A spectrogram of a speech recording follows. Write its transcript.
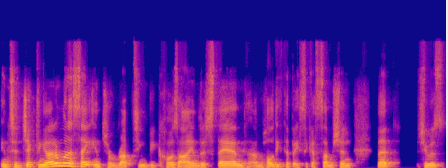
interjecting and i don't want to say interrupting because i understand i'm holding the basic assumption that she was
